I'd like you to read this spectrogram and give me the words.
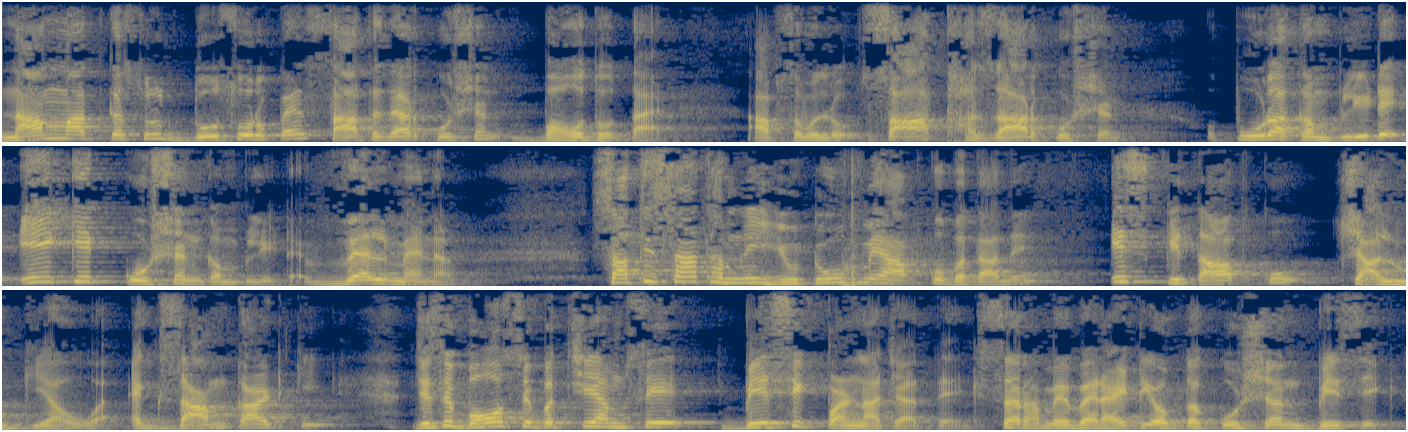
नाम मात का शुल्क दो सौ रुपए, सात हज़ार क्वेश्चन बहुत होता है। आप समझ लो सात हज़ार क्वेश्चन पूरा कंप्लीट है एक एक क्वेश्चन कंप्लीट है। वेल मैनर साथ ही साथ हमने यूट्यूब में आपको बता दें, इस किताब को चालू किया हुआ, एग्ज़ाम कार्ड की, जैसे बहुत से बच्चे हमसे बेसिक पढ़ना चाहते हैं कि, सर, हमें variety of the question basic.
